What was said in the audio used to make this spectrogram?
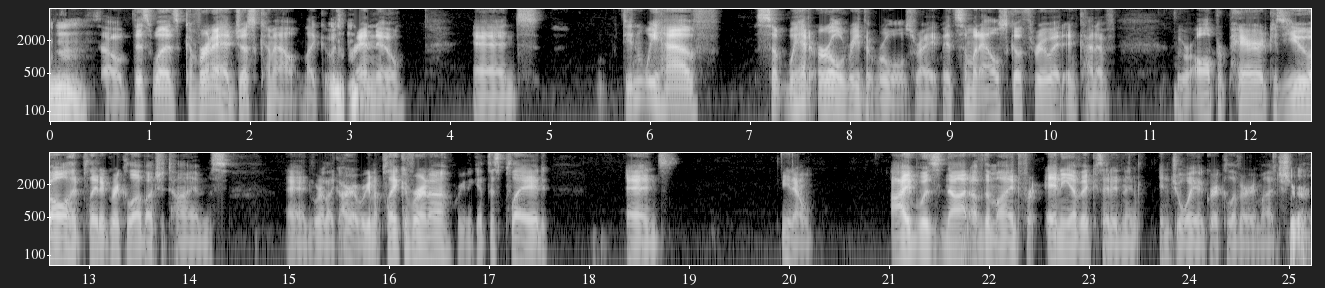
Mm. So this was Caverna had just come out, like it was Mhm. brand new, and didn't we have some? We had Earl read the rules, right? We had someone else go through it and kind of we were all prepared because you all had played Agricola a bunch of times, and we're like, all right, we're gonna play Caverna. We're gonna get this played, and you know, I was not of the mind for any of it because I didn't enjoy Agricola very much. Sure.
